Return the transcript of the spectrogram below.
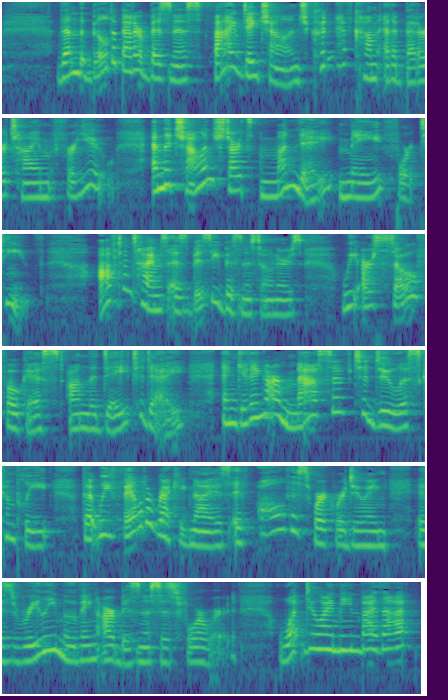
then the Build a Better Business five day challenge couldn't have come at a better time for you. And the challenge starts Monday, May 14th. Oftentimes, as busy business owners, we are so focused on the day to day and getting our massive to do list complete that we fail to recognize if all this work we're doing is really moving our businesses forward. What do I mean by that?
